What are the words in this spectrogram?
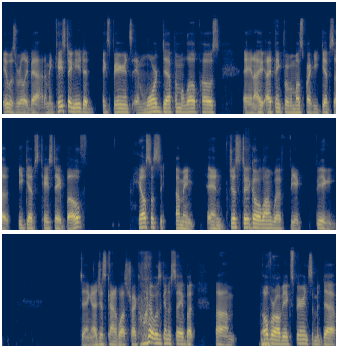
it was really bad. I mean, K State needed experience and more depth in the low post, and I, I think for the most part he gives a he gives K State both. He also see, I mean, and just to go along with the the dang, I just kind of lost track of what I was going to say, but um, overall, the experience and the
